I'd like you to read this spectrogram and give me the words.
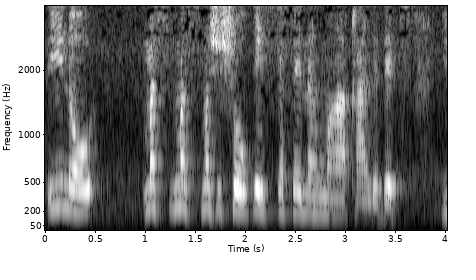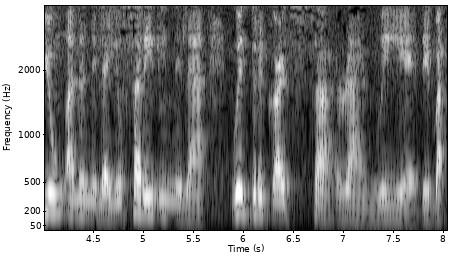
you know, mas mas mas showcase kasi ng mga candidates yung ano nila, yung sarili nila with regards sa runway eh, 'di ba?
